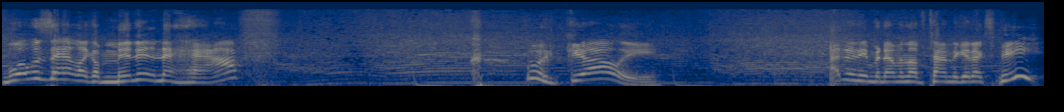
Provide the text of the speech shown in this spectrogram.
What was that? Like a minute and a half? Good golly. I didn't even have enough time to get XP. I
